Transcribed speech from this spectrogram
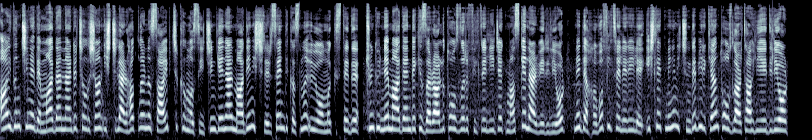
Aydın Çin'de madenlerde çalışan işçiler haklarına sahip çıkılması için Genel Maden İşçileri Sendikası'na üye olmak istedi. Çünkü ne madendeki zararlı tozları filtreleyecek maskeler veriliyor ne de hava filtreleriyle işletmenin içinde biriken tozlar tahliye ediliyor.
